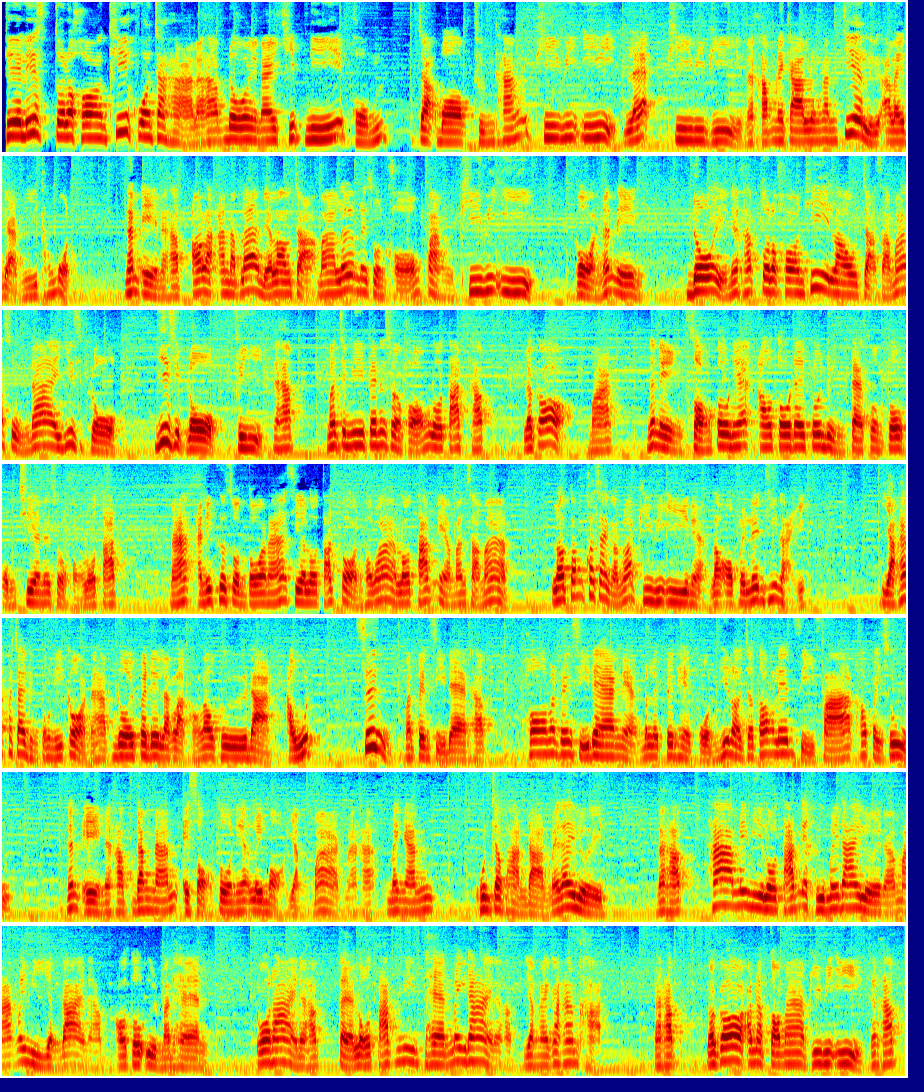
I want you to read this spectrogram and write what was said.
เทียริสตัวละครที่ควรจะหานะครับ โดยในคลิปนี้ผมจะบอกถึงทั้ง PVE และ PVP นะครับในการลงนันเจี้ยหรืออะไรแบบนี้ทั้งหมดนั่นเองนะครับ เอาละอันดับแรกเดี๋ยวเราจะมาเริ่มในส่วนของฝั่ง PVE ก่อนนั่นเอง โดยนะครับตัวละครที่เราจะสามารถสุ่มได้ 20 โล 20 โลฟรีนะครับ มันจะมีเป็นในส่วนของโลตัสครับ แล้วก็มาร์กนั่นเอง 2 ตัวเนี้ยเอาตัวใดตัวหนึ่ง แต่ส่วนตัวผมเชียร์ในส่วนของโลตัส นะอันนี้คือส่วนตัวนะเชียร์โลตัสก่อนเพราะว่าโลตัสเนี่ยมันสามารถเราต้องเข้าใจก่อนว่า PVE เนี่ยเราเอาไปเล่นที่ไหน อยากให้เข้าใจถึงตรงนี้ก่อนนะครับ โดยประเด็นหลักๆของเราคือด่านอาวุธ ซึ่งมันเป็นสีแดงครับ พอมันเป็นสีแดงเนี่ยมันเลยเป็นเหตุผลที่เราจะต้องเล่นสีฟ้าเข้าไปสู้ นั่นเองนะครับ ดังนั้นไอ้สตัวนี้เลยเหมาะอย่างมากนะฮะไม่งั้นคุณจะผ่านด่านไม่ได้เลยนะครับ ถ้าไม่มีโลตัสเนี่ยคือไม่ได้เลยนะมาร์กไม่มียังได้นะครับ เอาตัวอื่นมาแทน ก็ได้นะครับ แต่โลตัสนี่แทนไม่ได้นะครับ ยังไงก็ห้ามขาดนะครับ แล้วก็อันดับต่อมา PVE นะครับ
